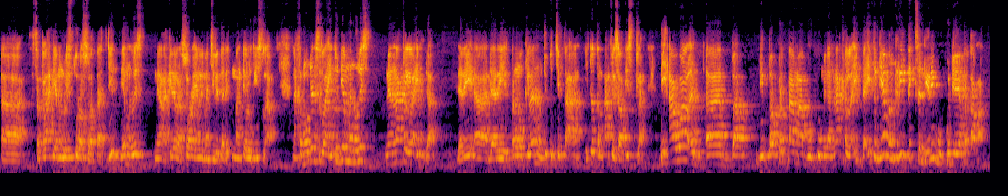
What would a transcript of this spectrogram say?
Uh, setelah dia menulis Turas wa Tajdid, dia menulis Minal Aqidah Surah yang lima jilid tadi tentang teologi Islam. Nah kemudian setelah itu dia menulis Nanakal Ibda dari uh, dari penukilan menuju penciptaan itu tentang filsafat Islam. Di awal uh, bab di bab pertama buku Minan Nakal Ibda itu dia mengkritik sendiri buku dia yang pertama.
